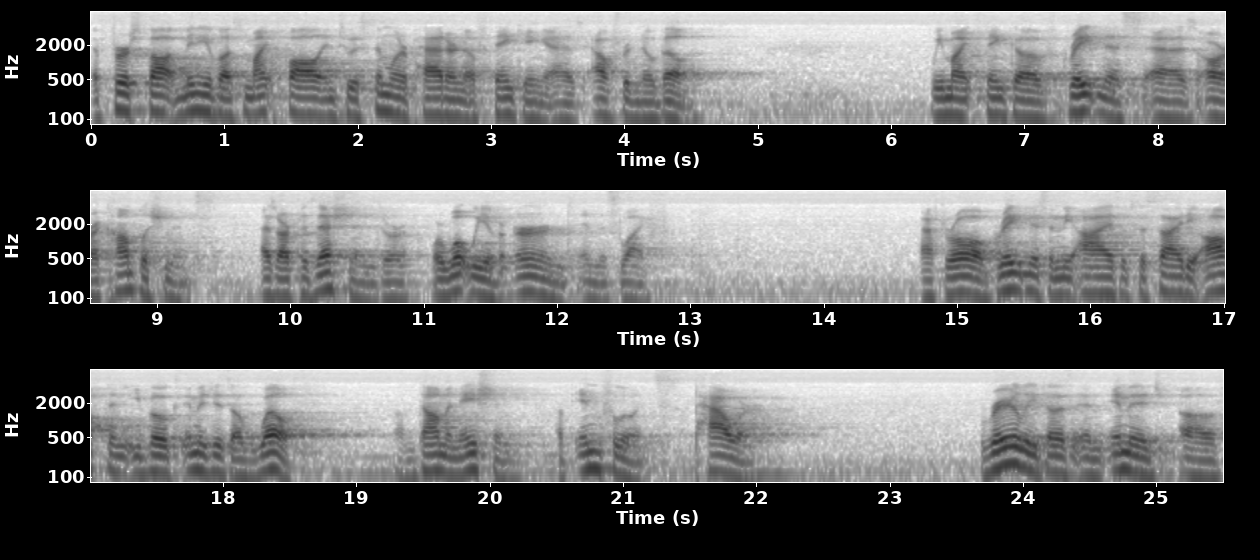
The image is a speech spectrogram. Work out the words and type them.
At first thought, many of us might fall into a similar pattern of thinking as Alfred Nobel. We might think of greatness as our accomplishments, as our possessions or, or what we have earned in this life. After all, greatness in the eyes of society often evokes images of wealth, of domination, of influence, power. Rarely does an image of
